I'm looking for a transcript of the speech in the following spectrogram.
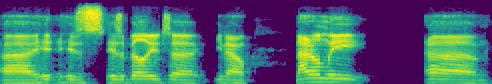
uh, his his ability to you know not only um,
